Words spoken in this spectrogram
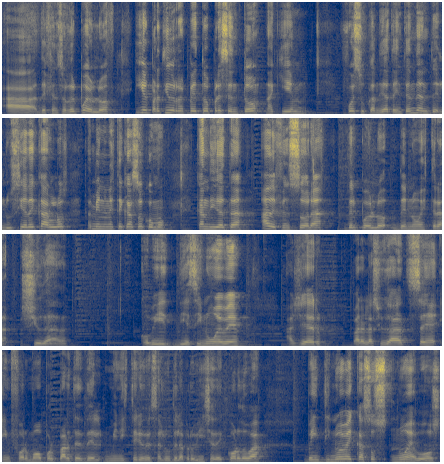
a defensor del pueblo. Y el Partido Respeto presentó a quien fue su candidata a intendente, Lucía de Carlos, también en este caso como candidata a defensora del pueblo de nuestra ciudad. COVID-19. Ayer para la ciudad se informó por parte del Ministerio de Salud de la provincia de Córdoba 29 casos nuevos.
